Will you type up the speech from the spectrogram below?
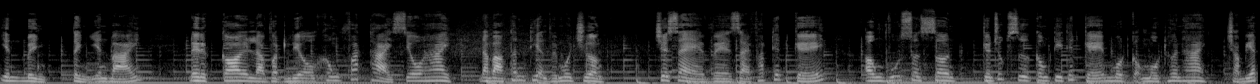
Yên Bình, tỉnh Yên Bái. Đây được coi là vật liệu không phát thải CO2, đảm bảo thân thiện với môi trường. Chia sẻ về giải pháp thiết kế, ông Vũ Xuân Sơn, kiến trúc sư công ty thiết kế 1 cộng 1 hơn 2 cho biết.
